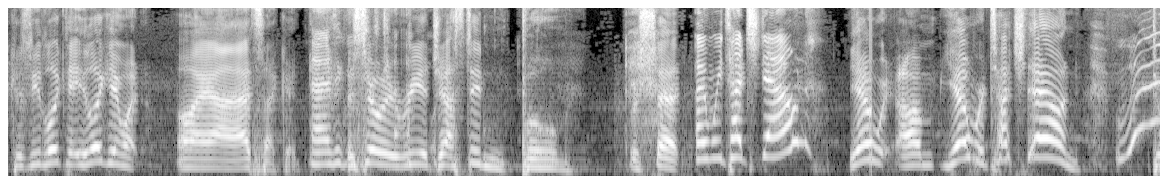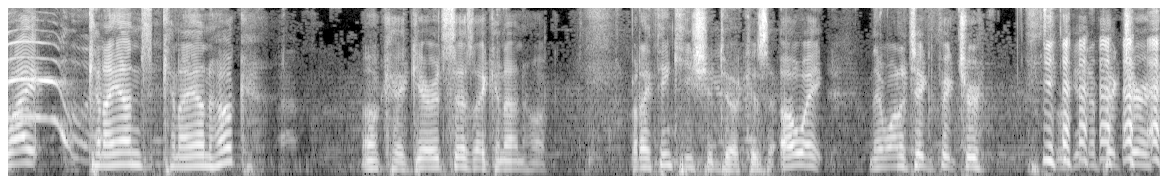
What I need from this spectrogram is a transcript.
Because he looked at he looked at it and went, "Oh yeah, that's not good." I think And so we- we readjusted and boom, we're set. And we touch down? Yeah, we're, um, yeah, we're touchdown. Woo! Do I? Can I un? Can I unhook? Okay, Garrett says I can unhook, but I think he should do it because. Oh wait, they want to take a picture. We're getting a picture.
